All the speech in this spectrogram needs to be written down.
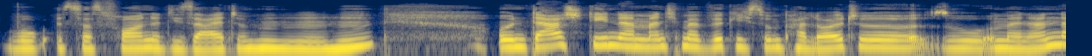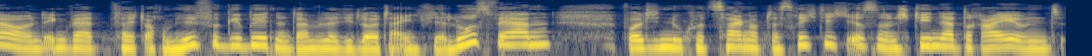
wo ist das vorne die Seite, hm, hm, hm. Und da stehen dann manchmal wirklich so ein paar Leute so umeinander und irgendwer hat vielleicht auch um Hilfe gebeten und dann will er die Leute eigentlich wieder loswerden, wollte nur kurz zeigen, ob das richtig ist und dann stehen da drei und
